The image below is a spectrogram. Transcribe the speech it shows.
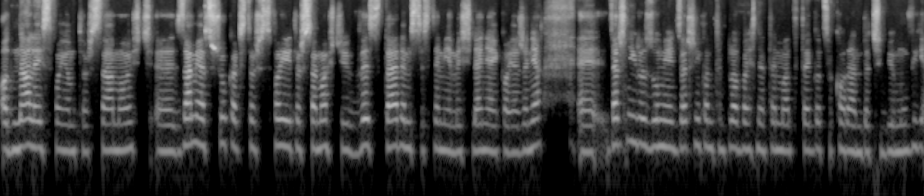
odnaleźć swoją tożsamość, e, zamiast szukać też swojej tożsamości w starym systemie myślenia i kojarzenia, e, zacznij rozumieć, zacznij kontemplować na temat tego, co Koran do ciebie mówi.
